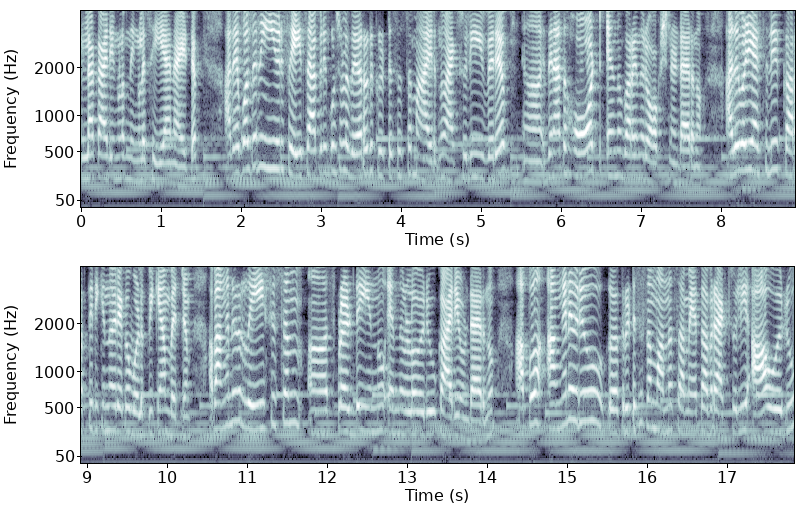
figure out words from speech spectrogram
എല്ലാ കാര്യങ്ങളും നിങ്ങൾ ചെയ്യാനായിട്ട്. അതേപോലെ തന്നെ ഈ ഒരു ഫേസ് ആപ്പിനെ കുറിച്ചുള്ള വേറൊരു ക്രിറ്റിസിസം ആയിരുന്നു. ആക്ച്വലി ഇവർ ഇതിനകത്ത് ഹോട്ട് എന്ന് പറയുന്ന ഒരു ഓപ്ഷൻ ഉണ്ടായിരുന്നു. അതുവഴി ആക്ച്വലി കറുത്തിരിക്കുന്നവരെയൊക്കെ വെളുപ്പിക്കാൻ പറ്റും. അപ്പോൾ അങ്ങനെ ഒരു റേസിസം സ്പ്രെഡ് ചെയ്യുന്നു എന്നുള്ള ഒരു കാര്യം ഉണ്ടായിരുന്നു. അപ്പോൾ അങ്ങനെ ഒരു ക്രിറ്റിസിസം വന്ന സമയത്ത് അവർ ആക്ച്വലി ആ ഒരു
